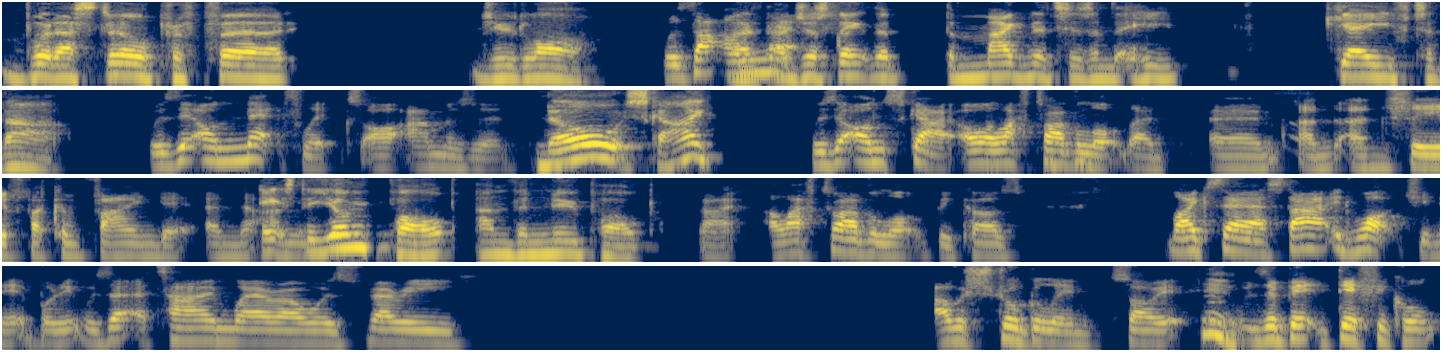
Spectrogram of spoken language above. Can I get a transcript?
but I still preferred Jude Law. was that I, on? I Net- just think that the magnetism that he gave to that. was it on Netflix or Amazon? No, Sky. Was it on Sky? Oh, I'll have to have a look then, um, and and see if I can find it. And It's and- the young Pope and the new Pope. Right. I'll have to have a look because, like I say, I started watching it, but it was at a time where I was very, I was struggling, so it, it Hmm. was a bit difficult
